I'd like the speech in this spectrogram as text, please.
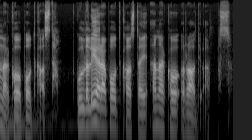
NRK podcasta. Kuulda liera podcasta NRK radioappas.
